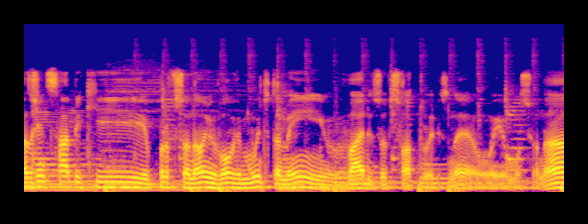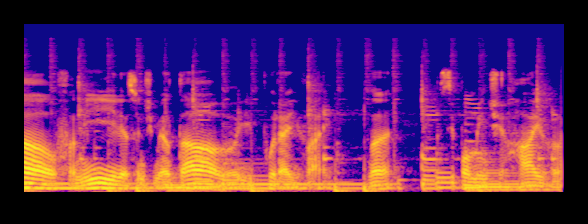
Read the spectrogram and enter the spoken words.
Mas a gente sabe que o profissional envolve muito também vários outros fatores, né? O emocional, família, sentimental e por aí vai, né? Principalmente raiva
